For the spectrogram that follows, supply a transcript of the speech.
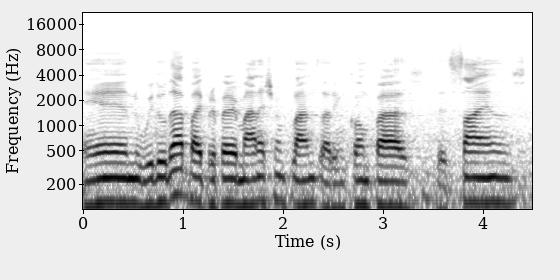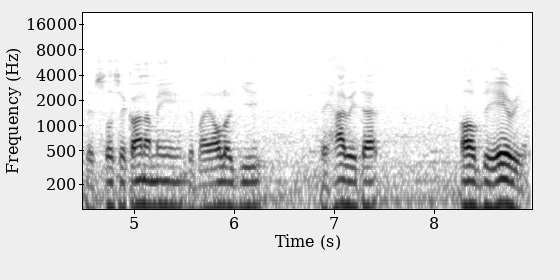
And we do that by preparing management plans that encompass the science, the socioeconomy, the biology, the habitat of the area.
